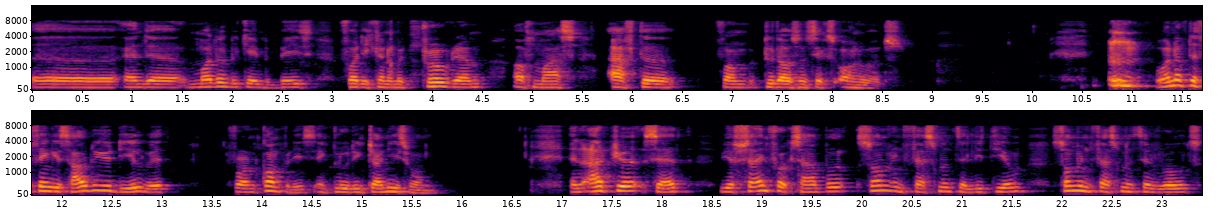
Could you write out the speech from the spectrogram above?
uh, and the model became the base for the economic program of MAS after from 2006 onwards. one of the things is how do you deal with foreign companies, including Chinese one? And Arce said, we have signed, for example, some investments in lithium, some investments in roads,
